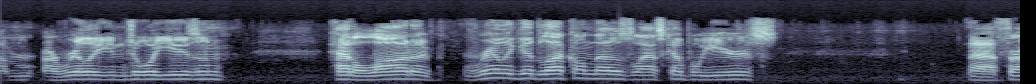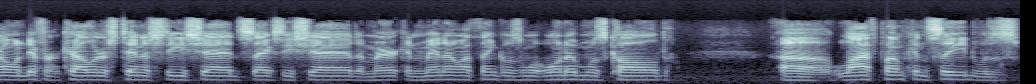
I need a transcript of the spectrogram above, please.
I'm, I really enjoy using. Had a lot of really good luck on those last couple years. Uh, throwing different colors: Tennessee shad, sexy shad, American minnow. I think was what one of them was called. Uh, live pumpkin seed was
